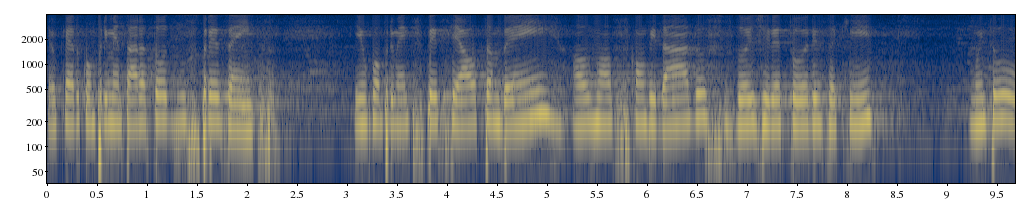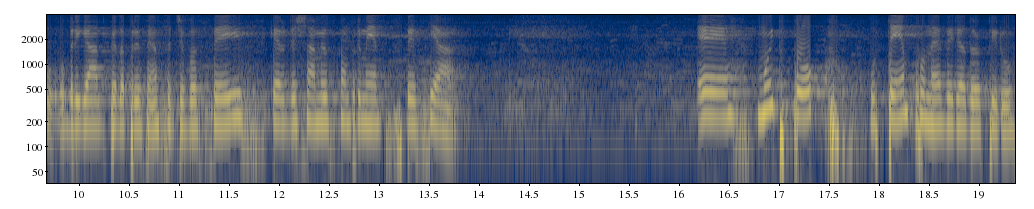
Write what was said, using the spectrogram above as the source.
eu quero cumprimentar a todos os presentes. E um cumprimento especial também aos nossos convidados, os dois diretores aqui. Muito obrigado pela presença de vocês. Quero deixar meus cumprimentos especiais é muito pouco o tempo, né, vereador Peru?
